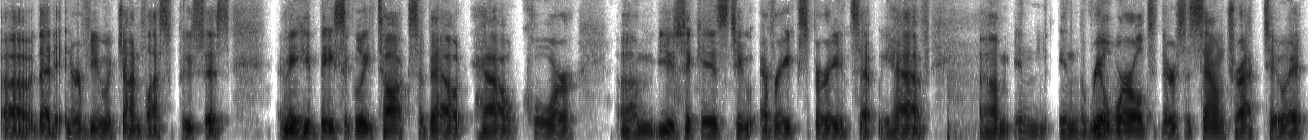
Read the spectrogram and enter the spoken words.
uh, that interview with Jon Vlassopulos i mean he basically talks about how core um, music is to every experience that we have um, in in the real world there's a soundtrack to it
